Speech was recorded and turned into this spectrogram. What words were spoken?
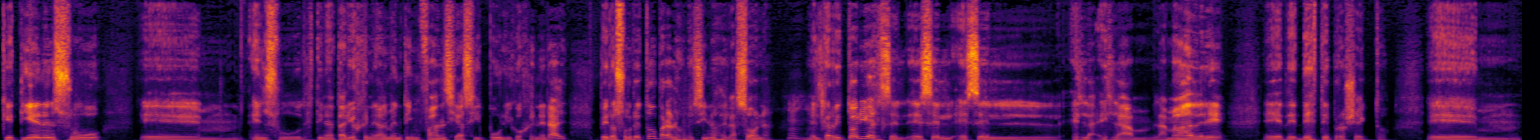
que tienen su em, en su destinatario generalmente infancias y público general, pero sobre todo para los vecinos de la zona. El territorio es el, es el, es el, es la, es la, madre eh, de, este proyecto. Em,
